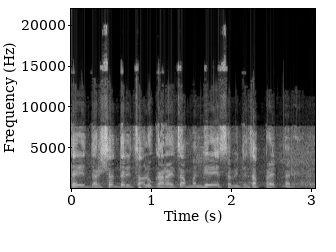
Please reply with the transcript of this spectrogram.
तरी दर्शन तरी चालू करायचा मंदिर समितीचा प्रयत्न राहील.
